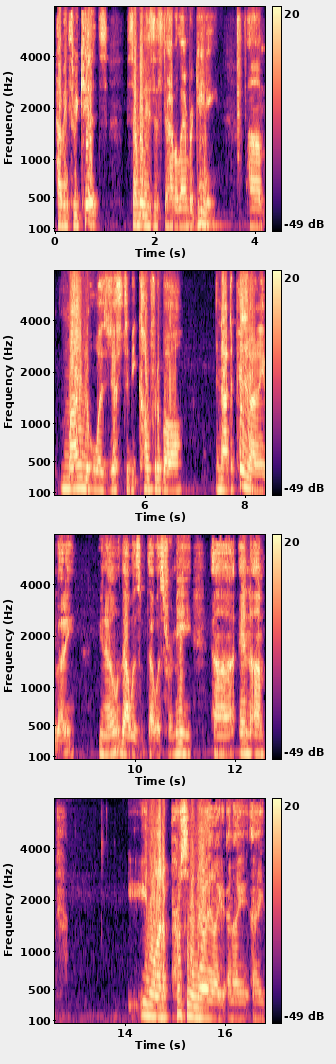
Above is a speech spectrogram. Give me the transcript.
having three kids. Somebody's is to have a Lamborghini. Um, mine was just to be comfortable and not dependent on anybody. You know, that was that was for me. Uh, and um, you know, on a personal note, and I and I, I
